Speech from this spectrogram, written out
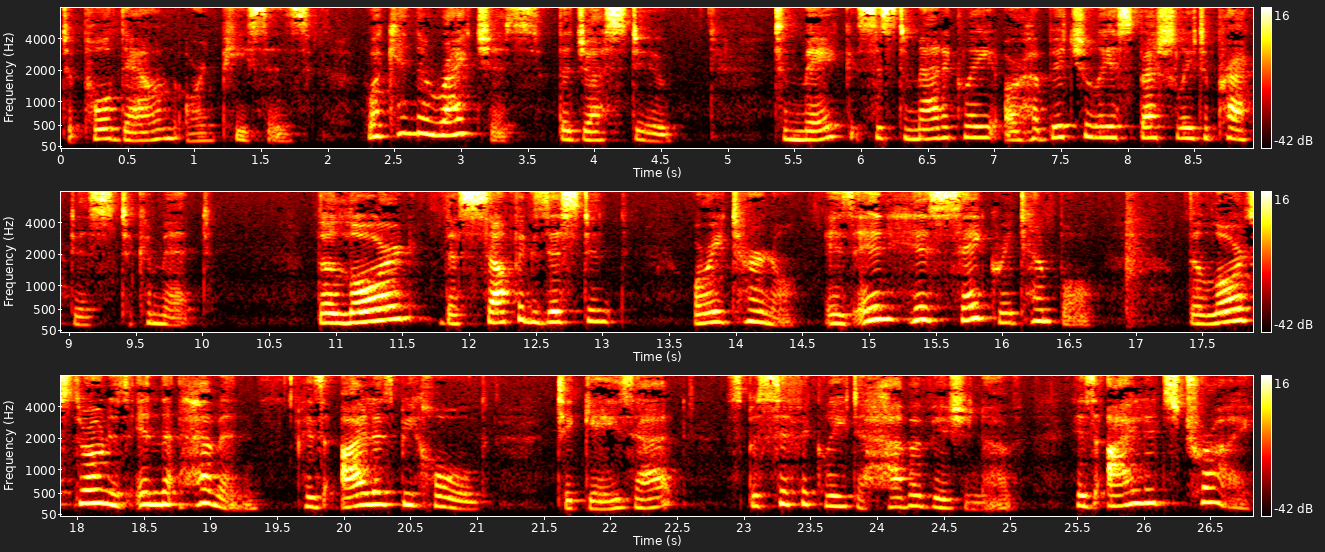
to pull down or in pieces, what can the righteous, the just do? to make systematically or habitually, especially to practice, to commit. The Lord, the self existent or eternal, is in his sacred temple. The Lord's throne is in the heaven. His eyelids behold, to gaze at, specifically to have a vision of. His eyelids try,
